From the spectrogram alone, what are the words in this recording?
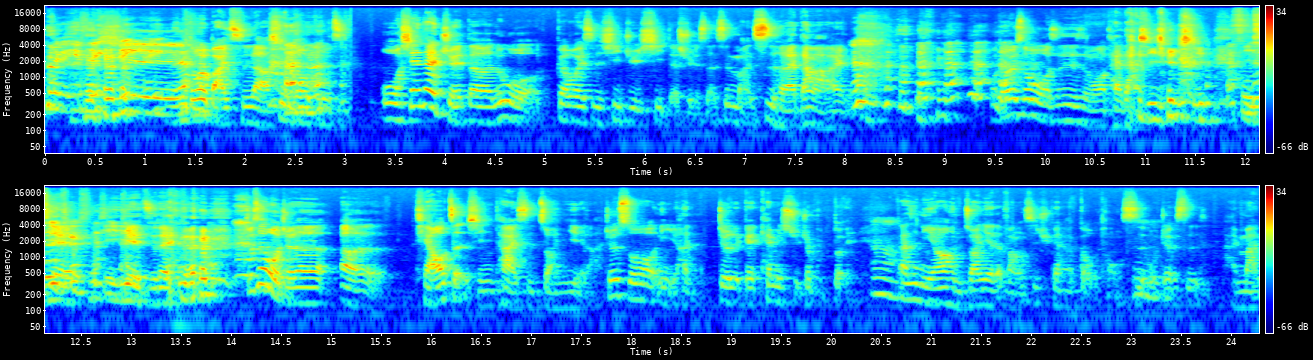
这个意思是很多的白痴啦，树多骨子。我现在觉得，如果各位是戏剧系的学生，是蛮适合来当 RM。我都会说我是什么台大戏剧系毕业毕业之类的。就是我觉得呃，调整心态是专业啦，就是说你很就是跟 chemistry 就不对，嗯，但是你要很专业的方式去跟他沟通，是我觉得是还蛮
